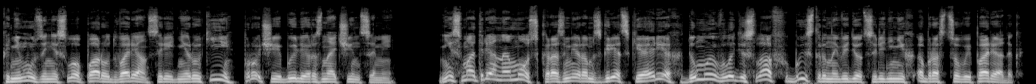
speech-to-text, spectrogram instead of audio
К нему занесло пару дворян средней руки, прочие были разночинцами. Несмотря на мозг размером с грецкий орех, думаю, Владислав быстро наведет среди них образцовый порядок.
